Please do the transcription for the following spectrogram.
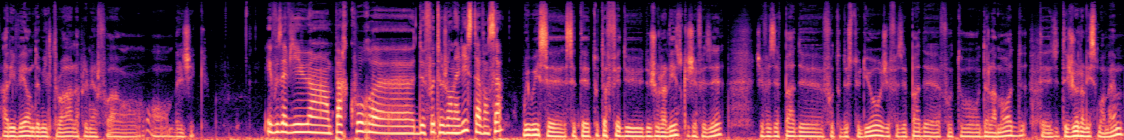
arrivé en 2003, la première fois en, en Belgique. Et vous aviez eu un parcours euh, de photojournaliste avant ça? Oui, oui, c'était tout à fait du, du, journalisme que je faisais. Je ne faisais pas de photos de studio, je ne faisais pas de photos de la mode. J'étais journaliste moi-même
